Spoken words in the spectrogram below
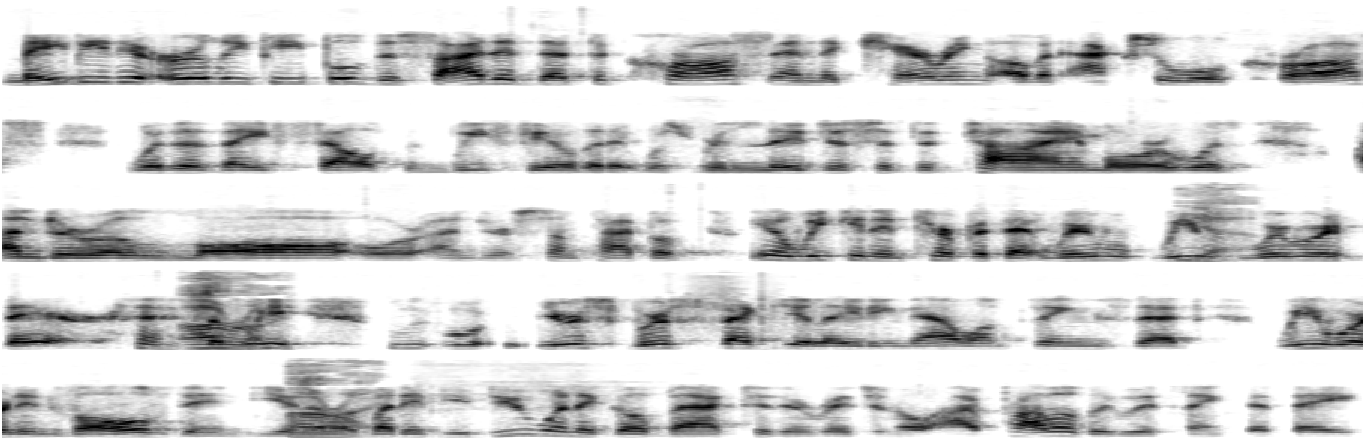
maybe the early people decided that the cross and the carrying of an actual cross, whether they felt and we feel that it was religious at the time or was under a law or under some type of, you know, we can interpret that we're, we yeah. we weren't there. so right. we, we we're speculating now on things that we weren't involved in, you know. Right. But if you do want to go back to the original, I probably would think that they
